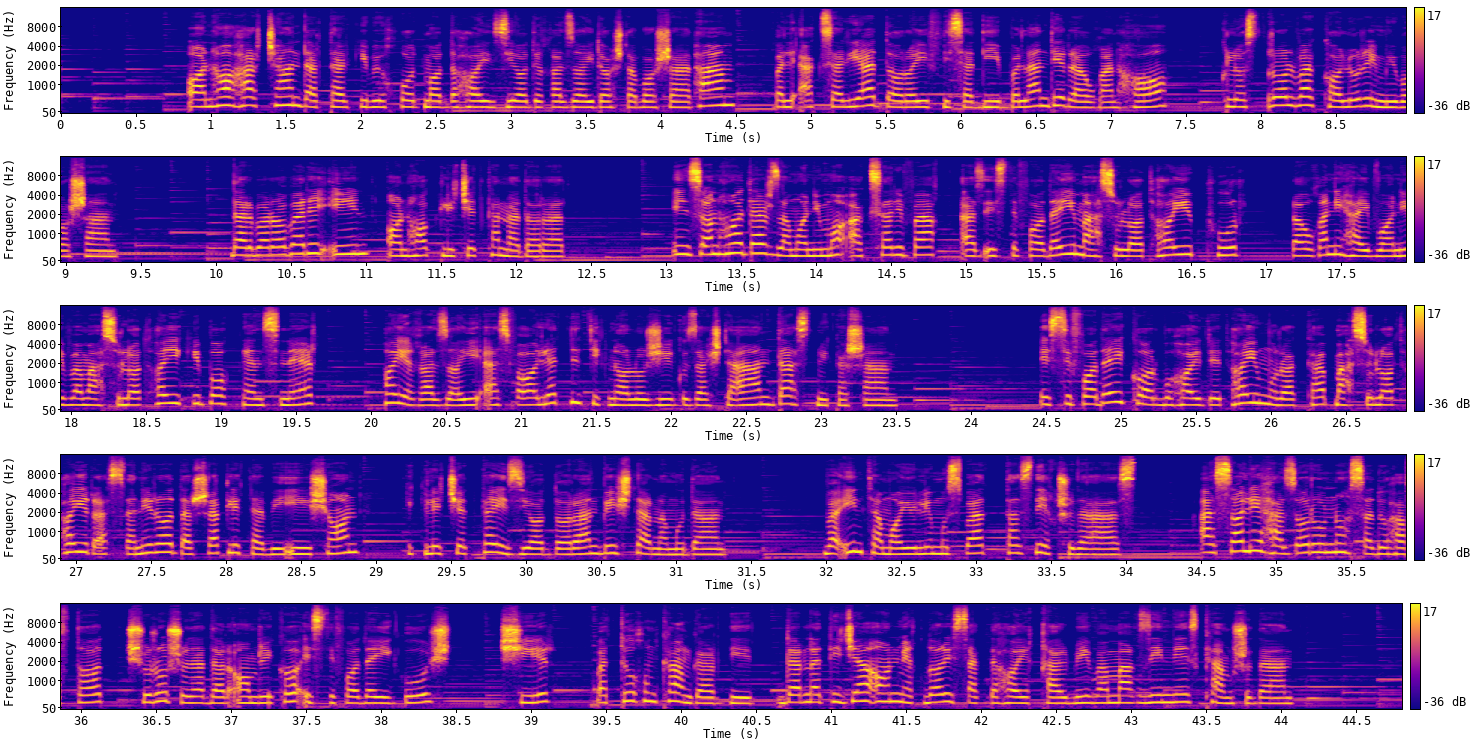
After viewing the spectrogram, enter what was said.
آنها هرچند در ترکیب خود ماده های زیاد غذایی داشته باشد هم ولی اکثریت دارای فیصدی بلند روغن ها کلسترول و کالوری می باشند در برابر این آنها کلیچتکه ندارد انسان ها در زمان ما اکثر وقت از استفاده محصولات های پور روغن حیوانی و محصولات هایی که با کنسنرد های غذایی از فعالیت تکنولوژی گذشته اند دست می کشند. استفاده کربوهیدرات های مرکب محصولات های رستنی را در شکل طبیعیشان که کلیچتکه زیاد دارند بیشتر نمودند و این تمایلی مثبت تصدیق شده است. از سال 1970 شروع شده در آمریکا استفاده گوشت، شیر و تخم کم گردید. در نتیجه آن مقدار سکته های قلبی و مغزی نیز کم شدند.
